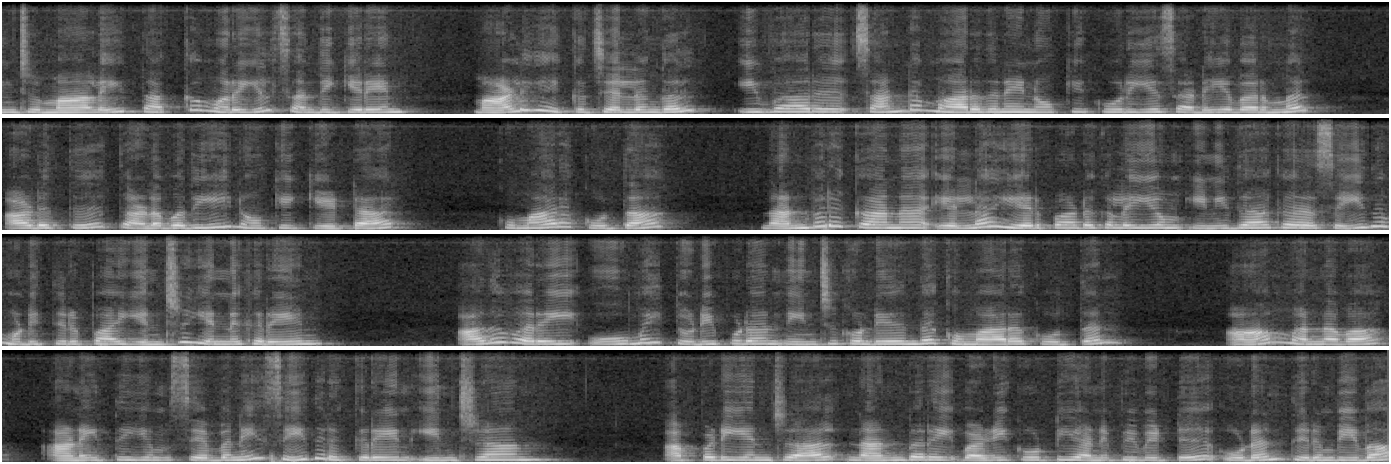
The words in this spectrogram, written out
இன்று மாலை தக்க முறையில் சந்திக்கிறேன். மாளிகைக்கு செல்லுங்கள். இவ்வாறு சண்ட மாறுதனை நோக்கி கூறிய சடையவர்மர் அடுத்து தளபதியை நோக்கி கேட்டார் குமாரகூத்தா நண்பருக்கான எல்லா ஏற்பாடுகளையும் இனிதாக செய்து முடித்திருப்பாய் என்று எண்ணுகிறேன். அதுவரை ஊமை துடிப்புடன் நின்று கொண்டிருந்த குமாரகூத்தன் ஆம் மன்னவா அனைத்தையும் செவனே செய்திருக்கிறேன் என்றான். அப்படியென்றால் நண்பரை வழிகூட்டி அனுப்பிவிட்டு உடன் திரும்பி வா.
